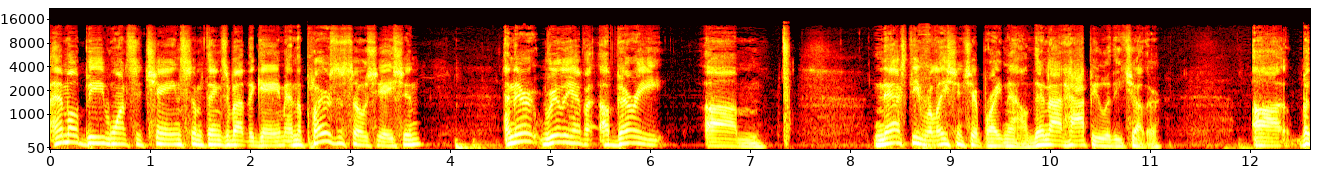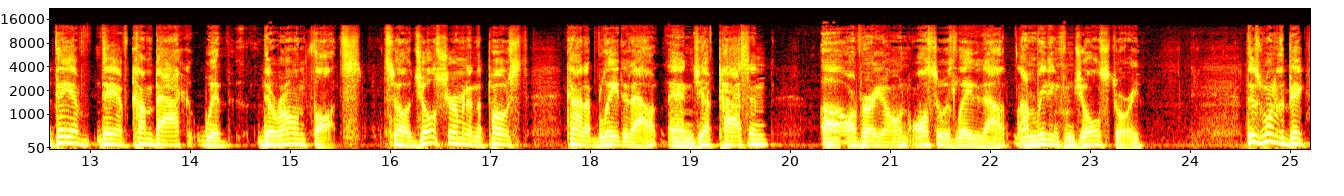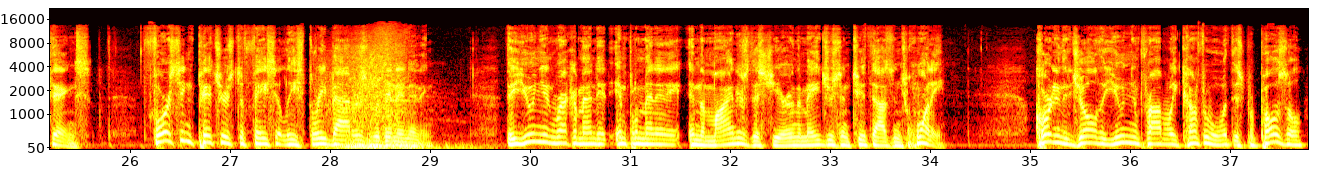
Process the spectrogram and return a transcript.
MLB wants to change some things about the game, and the Players Association, and they really have a, a very um, nasty relationship right now. They're not happy with each other, uh, but they have they have come back with their own thoughts. So Joel Sherman in the Post kind of laid it out, and Jeff Passan, uh, our very own, also has laid it out. I'm reading from Joel's story. This is one of the big things: forcing pitchers to face at least three batters within an inning. The union recommended implementing it in the minors this year and the majors in 2020. According to Joel, the union probably comfortable with this proposal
